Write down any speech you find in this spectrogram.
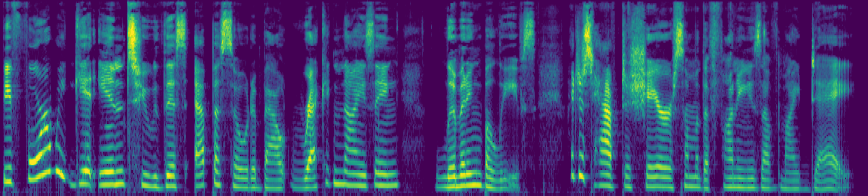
Before we get into this episode about recognizing limiting beliefs, I just have to share some of the funnies of my day.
